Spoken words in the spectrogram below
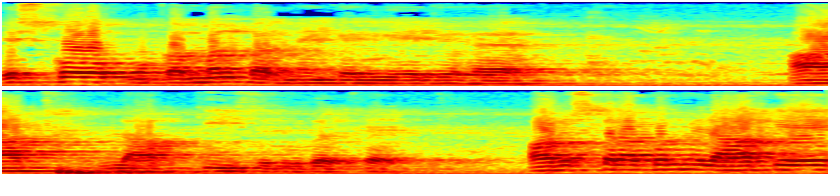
इसको मुकम्मल करने के लिए जो है आठ लाख की ज़रूरत है। और इस तरह कुल मिला के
